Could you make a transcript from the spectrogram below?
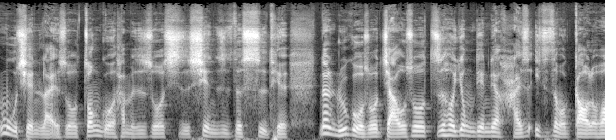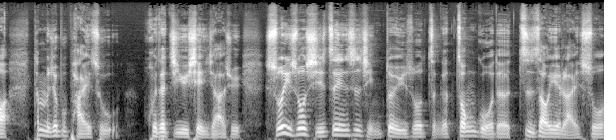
目前来说，中国他们是说只限制这四天。那如果说，假如说之后用电量还是一直这么高的话，他们就不排除会再继续限下去。所以说，其实这件事情对于说整个中国的制造业来说，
